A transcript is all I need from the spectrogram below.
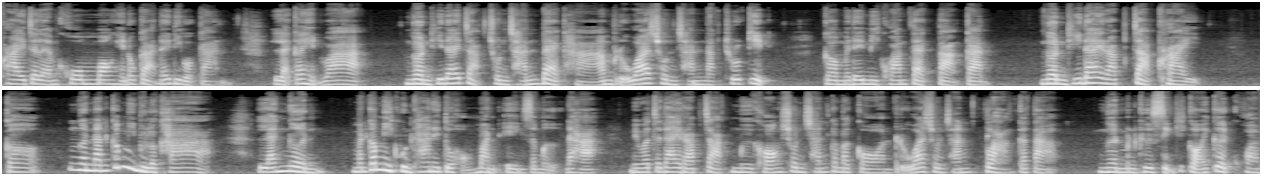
ใครจะแหลมคมมองเห็นโอกาสได้ดีกว่ากัน และก็เห็นว่า เงินที่ได้จากชนชั้นแบกหาม หรือว่าชนชั้นนักธุรกิจ ก็ไม่ได้มีความแตกต่างกัน เงินที่ได้รับจากใคร ก็เงินนั้นก็มีมูลค่า และเงินมันก็มีคุณค่าในตัวของมันเองเสมอนะคะ ไม่ว่าจะได้รับจากมือของชนชั้นกรรมกร หรือว่าชนชั้นกลางก็ตาม เงินมันคือสิ่งที่ก่อให้เกิดความ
